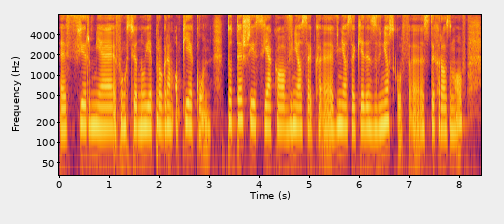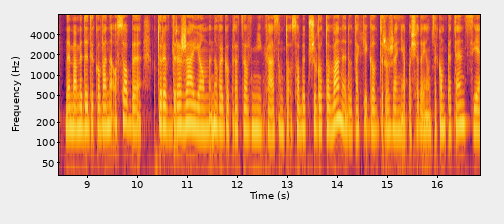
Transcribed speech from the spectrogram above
E, w firmie funkcjonuje program opiekun. To też jest jako wniosek, e, wniosek jeden z wniosków z tych rozmów Mamy dedykowane osoby, które wdrażają nowego pracownika. Są to osoby przygotowane do takiego wdrożenia, posiadające kompetencje,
